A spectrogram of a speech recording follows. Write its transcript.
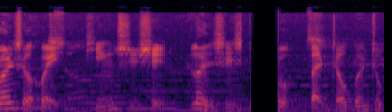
观社会，评时事，论时事。本周关注。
